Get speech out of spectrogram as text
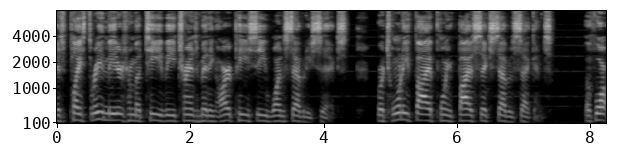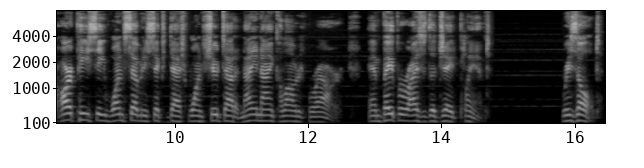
is placed 3 meters from a TV transmitting RPC-176 for 25.567 seconds, before RPC-176-1 shoots out at 99 km per hour and vaporizes the jade plant. Result:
